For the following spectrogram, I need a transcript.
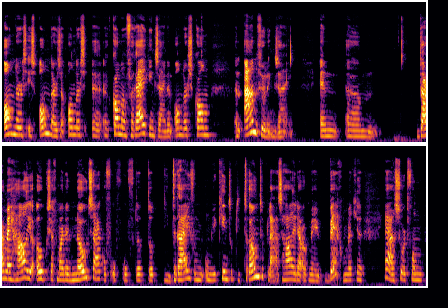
Anders is anders. En anders eh, kan een verrijking zijn. En anders kan een aanvulling zijn. En ehm, daarmee haal je ook zeg maar de noodzaak of, of, of dat, dat, die drive om, om je kind op die troon te plaatsen, haal je daar ook mee weg. Omdat je ja, een soort van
